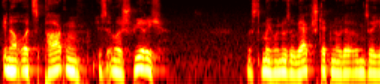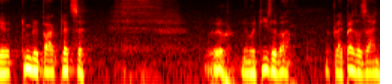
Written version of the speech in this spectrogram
innerorts parken ist immer schwierig. Müsste manchmal nur so Werkstätten oder irgendwelche Dümpelparkplätze. Oh, nehmen wir Diesel, war. Wird vielleicht besser sein.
